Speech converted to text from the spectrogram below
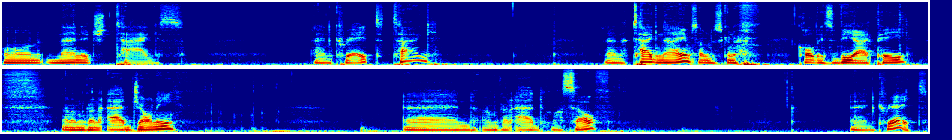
on manage tags and create tag and a tag name so I'm just going to call this VIP and I'm going to add Johnny and I'm going to add myself and create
